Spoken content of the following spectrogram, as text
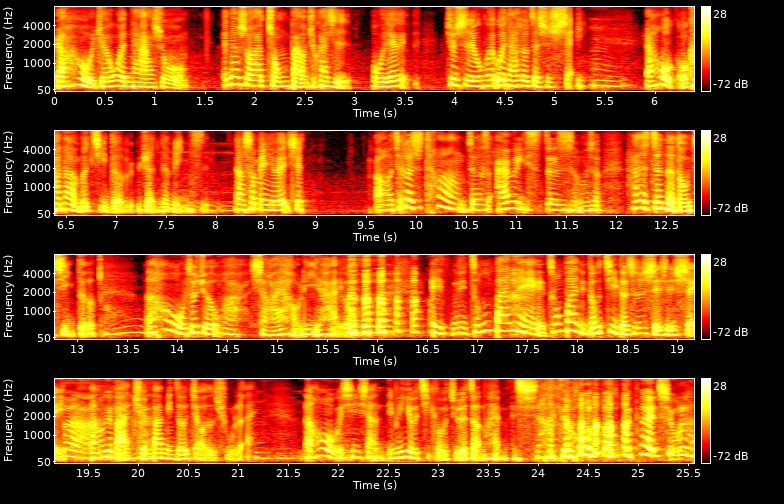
然后我就问他说，那时候他中班，我就开始我就。就是会问他说这是谁，嗯，然后我我看他有没有记得人的名字，然后上面就会写哦，这个是 Tom，这个是 Iris，这个是什么？说他是真的都记得，然后我就觉得哇，小孩好厉害哦！哎，你中班哎，中班你都记得这是谁谁谁，然后可以把全班名都叫得出来。然后我心想，里面有几个我觉得长得还蛮像的，我分不太出来。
